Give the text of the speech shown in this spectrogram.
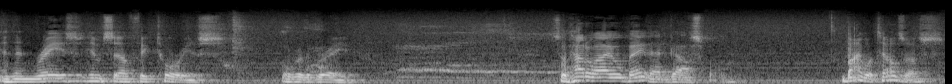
and then raise himself victorious over the grave. So, how do I obey that gospel? The Bible tells us.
